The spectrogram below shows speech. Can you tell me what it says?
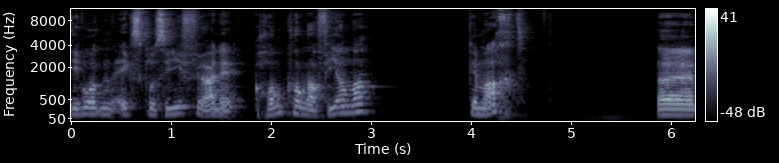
die wurden exklusiv für eine Hongkonger Firma gemacht. Äh,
